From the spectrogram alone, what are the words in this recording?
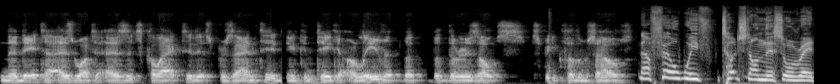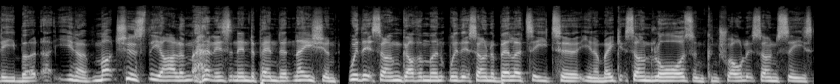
the data is what it is. It's collected, it's presented. You can take it or leave it, but but the results speak for themselves. Now, Phil, we've touched on this already, but uh, you know, much as the Isle of Man is an independent nation with its own government, with its own ability to you know make its own laws and control its own seas,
